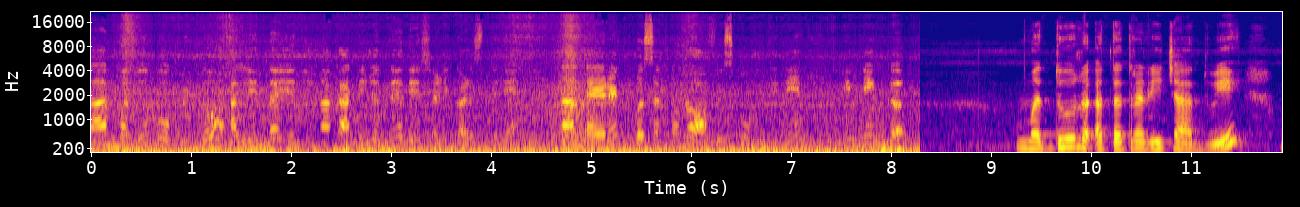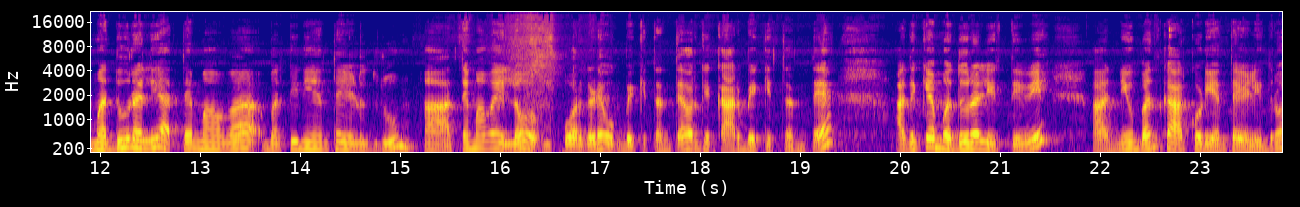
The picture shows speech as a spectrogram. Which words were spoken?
ನಾನು ಮದುವೆಗೆ ಹೋಗ್ಬಿಟ್ಟು ಅಲ್ಲಿಂದ ಎದುರ್ನ ಕಾರ್ತಿ ಜೊತೆ ದೇಶಹಳ್ಳಿ ಕಳಿಸ್ತೀನಿ. ನಾನು ಡೈರೆಕ್ಟ್ ಬಸ್ ಹತ್ಕೊಂಡು ಆಫೀಸ್ಗೆ ಹೋಗ್ತೀನಿ ಈವ್ನಿಂಗ್ ಮದ್ದೂರ್ ಹತ್ತತ್ರ ರೀಚ್ ಆದ್ವಿ. ಮದ್ದೂರಲ್ಲಿ ಅತ್ತೆ ಮಾವ ಬರ್ತೀನಿ ಅಂತ ಹೇಳಿದ್ರು. ಅತ್ತೆ ಮಾವ ಎಲ್ಲೋ ಹೊರಗಡೆ ಹೋಗ್ಬೇಕಿತ್ತಂತೆ, ಅವ್ರಿಗೆ ಕಾರ್ ಬೇಕಿತ್ತಂತೆ. ಅದಕ್ಕೆ ಮದ್ದೂರಲ್ಲಿ ಇರ್ತೀವಿ. ನೀವು ಬಂದು ಕಾರ್ ಕೊಡಿ ಅಂತ ಹೇಳಿದರು.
